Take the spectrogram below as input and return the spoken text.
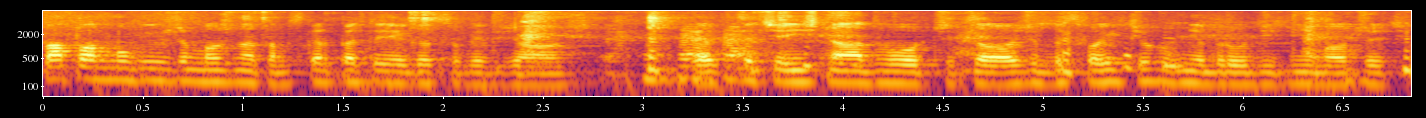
Papa mówił, że można tam skarpety jego sobie wziąć. Jak chcecie iść na dwór czy coś, żeby swoich ciuchów nie brudzić, nie moczyć.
